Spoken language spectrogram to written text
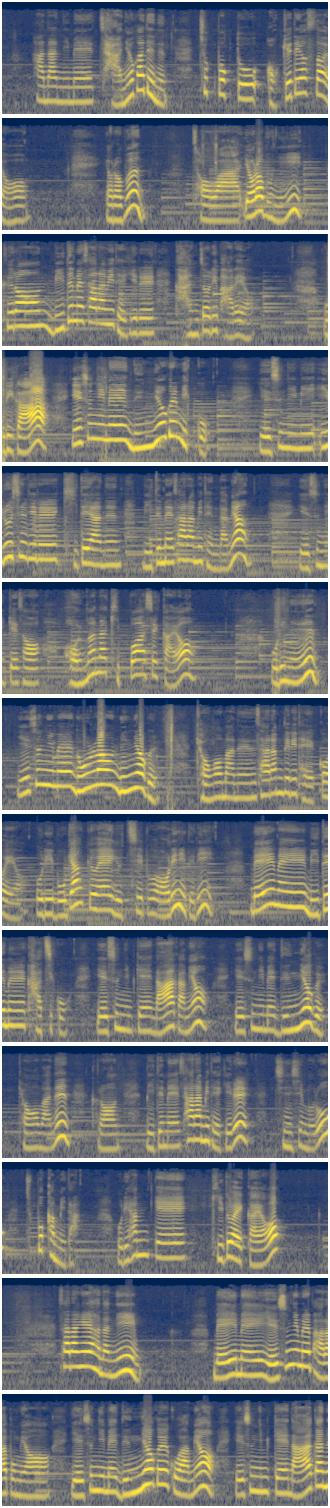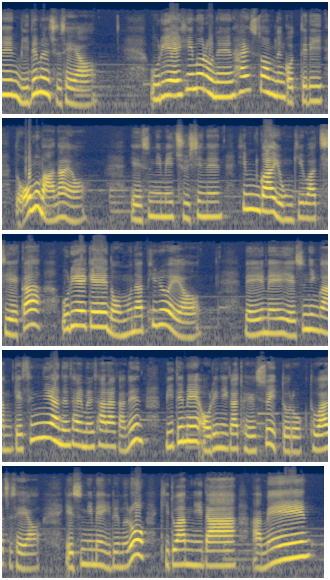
하나님의 자녀가 되는 축복도 얻게 되었어요. 여러분, 저와 여러분이 그런 믿음의 사람이 되기를 간절히 바래요. 우리가 예수님의 능력을 믿고 예수님이 이루실 일을 기대하는 믿음의 사람이 된다면 예수님께서 얼마나 기뻐하실까요? 우리는 예수님의 놀라운 능력을 경험하는 사람들이 될 거예요. 우리 목양교회 유치부 어린이들이 매일매일 믿음을 가지고 예수님께 나아가며 예수님의 능력을 경험하는 그런 믿음의 사람이 되기를 진심으로 축복합니다. 우리 함께 기도할까요? 사랑의 하나님, 매일매일 예수님을 바라보며 예수님의 능력을 구하며 예수님께 나아가는 믿음을 주세요. 우리의 힘으로는 할 수 없는 것들이 너무 많아요. 예수님이 주시는 힘과 용기와 지혜가 우리에게 너무나 필요해요. 매일매일 예수님과 함께 승리하는 삶을 살아가는 믿음의 어린이가 될 수 있도록 도와주세요. 예수님의 이름으로 기도합니다. 아멘.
